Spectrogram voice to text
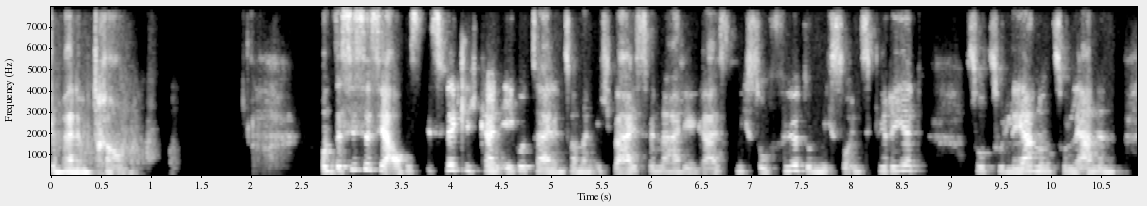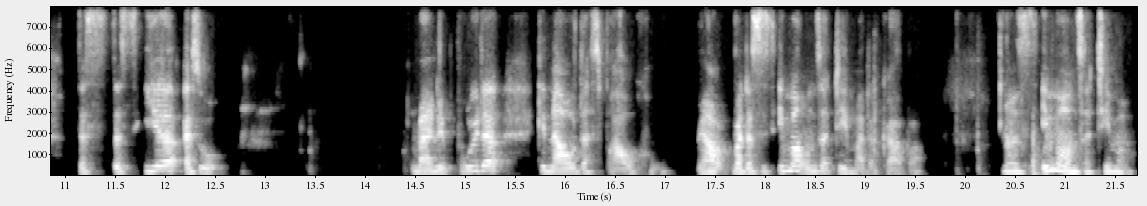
in meinem Traum. Und das ist es ja auch. Es ist wirklich kein Ego-Teilen, sondern ich weiß, wenn der Heilige Geist mich so führt und mich so inspiriert, so zu lernen und zu lernen, dass, dass ihr, also meine Brüder, genau das brauchen. Ja, weil das ist immer unser Thema, der Körper. Das ist immer unser Thema.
